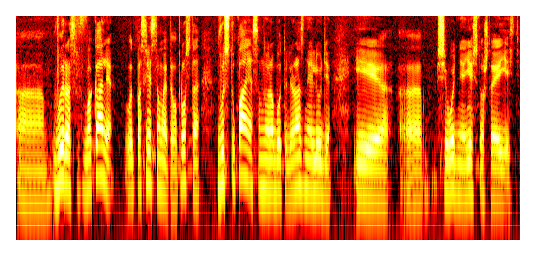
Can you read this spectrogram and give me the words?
э, вырос в вокале вот посредством этого. Просто выступая, со мной работали разные люди. И э, сегодня есть то, что я есть,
